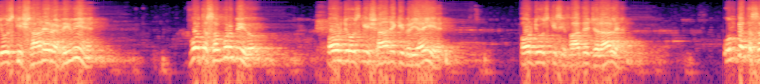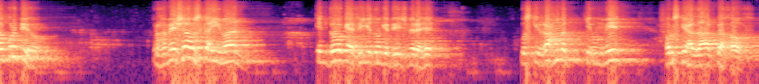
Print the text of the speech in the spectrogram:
جو اس کی شان رحیمی ہے وہ تصور بھی ہو، اور جو اس کی شان کی بریائی ہے، اور جو اس کی صفات جلال ہیں، ان کا تصور بھی ہو۔ اور ہمیشہ اس کا ایمان ان دو کیفیتوں کے بیچ میں رہے۔ اس کی رحمت کی امید اور اس کے عذاب کا خوف۔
